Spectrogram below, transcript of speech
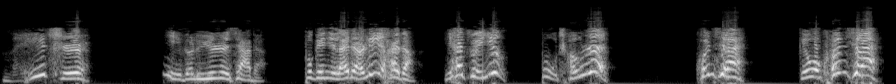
没吃，你个驴日下的，不给你来点厉害的，你还嘴硬不承认？捆起来，给我捆起来！”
